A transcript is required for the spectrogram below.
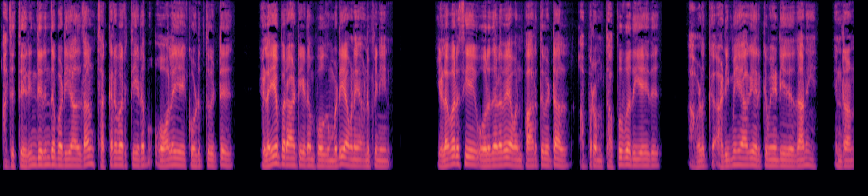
அது தெரிந்திருந்தபடியால் தான் சக்கரவர்த்தியிடம் ஓலையை கொடுத்துவிட்டு இளைய பிராட்டியிடம் போகும்படி அவனை அனுப்பினேன். இளவரசியை ஒரு தடவை அவன் பார்த்துவிட்டால் அப்புறம் தப்புவது ஏது? அவளுக்கு அடிமையாக இருக்க வேண்டியதுதானே என்றான்.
